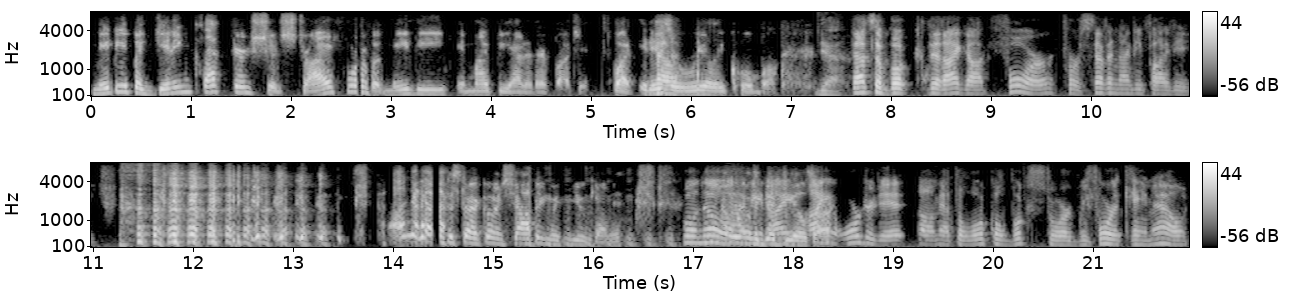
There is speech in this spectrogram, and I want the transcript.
maybe a beginning collector should strive for, but maybe it might be out of their budget. But it is a really cool book. Yeah. That's a book that I got four for seven ninety five each. I'm gonna have to start going shopping with you, Kenneth. Well, no, know I mean, good I, deals I ordered it um, at the local bookstore before it came out,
